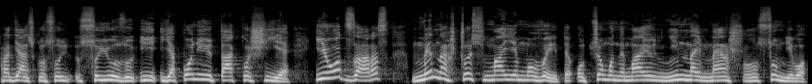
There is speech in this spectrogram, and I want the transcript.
радянського союзу і Японією також є. І от зараз ми на щось маємо вийти. У цьому не маю ні найменшого сумніву.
